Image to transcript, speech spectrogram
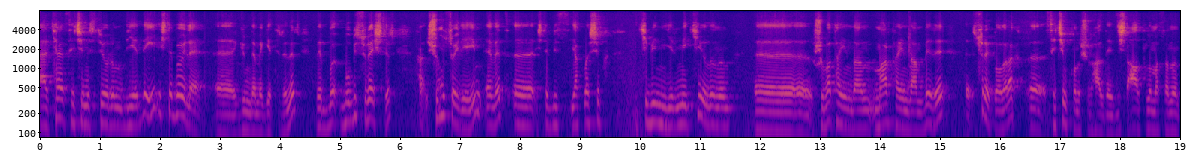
erken seçim istiyorum diye değil işte böyle e, gündeme getirilir ve bu, bu bir süreçtir. Ha, şunu söyleyeyim evet e, işte biz yaklaşık 2022 yılının e, Şubat ayından Mart ayından beri e, sürekli olarak e, seçim konuşur haldeyiz. İşte altılı masanın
